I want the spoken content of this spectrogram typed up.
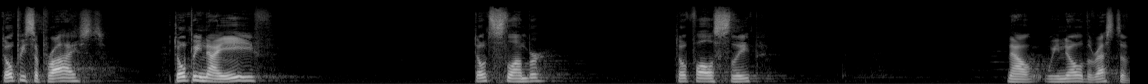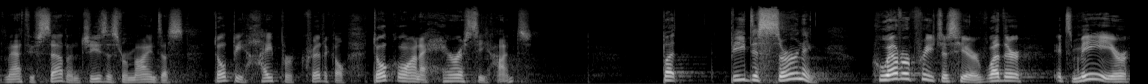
Don't be surprised. Don't be naive. Don't slumber. Don't fall asleep. Now, we know the rest of Matthew 7. Jesus reminds us don't be hypercritical. Don't go on a heresy hunt. But be discerning. Whoever preaches here, whether it's me or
